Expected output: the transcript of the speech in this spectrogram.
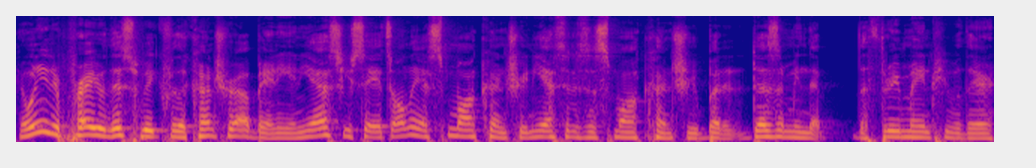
And we need to pray this week for the country of Albania. And yes, you say it's only a small country, and yes, it is a small country, but it doesn't mean that the three main people there,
